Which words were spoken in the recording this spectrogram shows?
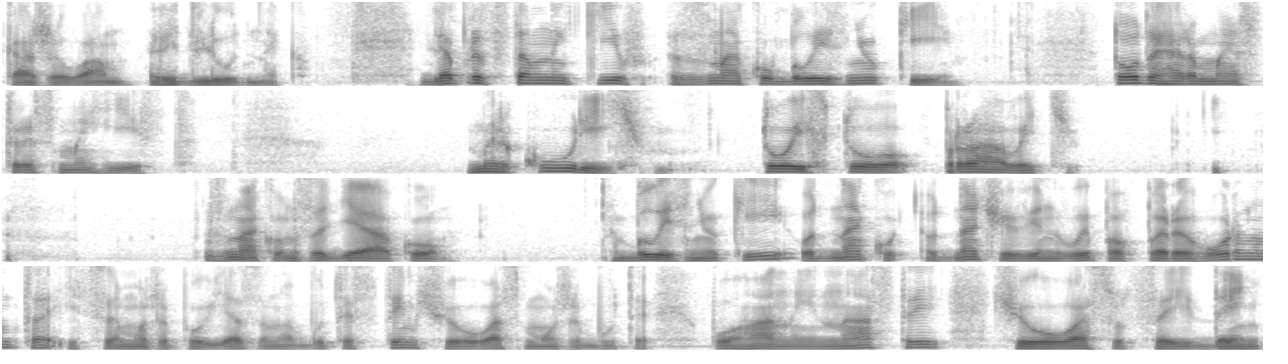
каже вам відлюдник. Для представників знаку близнюки. Тот Гермес. Меркурій, той, хто править знаком зодіаку близнюки, однак, одначе він випав перегорнута, і це може пов'язано бути з тим, що у вас може бути поганий настрій, що у вас у цей день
